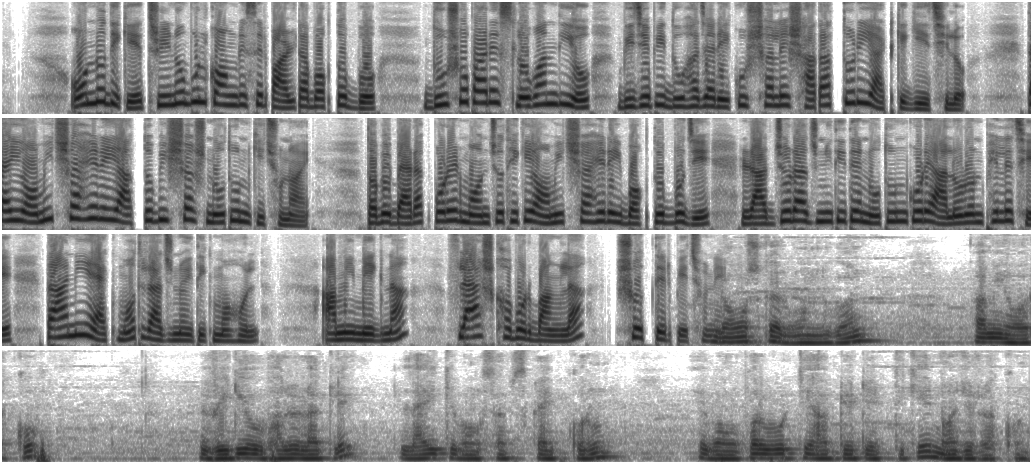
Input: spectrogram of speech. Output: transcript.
অন্যদিকে তৃণমূল কংগ্রেসের পাল্টা বক্তব্য, দুশো পারে স্লোগান দিয়েও বিজেপি দু হাজার একুশ সালে সাতাত্তরই আটকে গিয়েছিল। তাই অমিত শাহের এই আত্মবিশ্বাস নতুন কিছু নয়। তবে ব্যারাকপুরের মঞ্চ থেকে অমিত শাহের এই বক্তব্য যে রাজ্য রাজনীতিতে নতুন করে আলোড়ন ফেলেছে, তা নিয়ে একমত রাজনৈতিক মহল। আমি মেঘনা, ফ্ল্যাশ খবর বাংলা, সত্যের পেছনে। নমস্কার বন্ধুগণ, আমি অর্ক। ভিডিও ভালো লাগলে লাইক এবং সাবস্ক্রাইব করুন। এবং পরবর্তী আপডেটের দিকে নজর রাখুন।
